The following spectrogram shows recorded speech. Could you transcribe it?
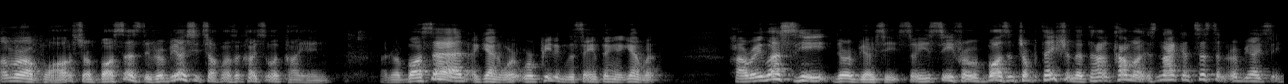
Amar Rabba, so Rabba says, the Rabbi Yossi tzach lazakaisa lekayin. And Rabba said, again, we're, we're repeating the same thing again, but Hare less he the Rabbi. So you see from Rabba's interpretation that the Hankama is not consistent with Rabbi Yossi.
